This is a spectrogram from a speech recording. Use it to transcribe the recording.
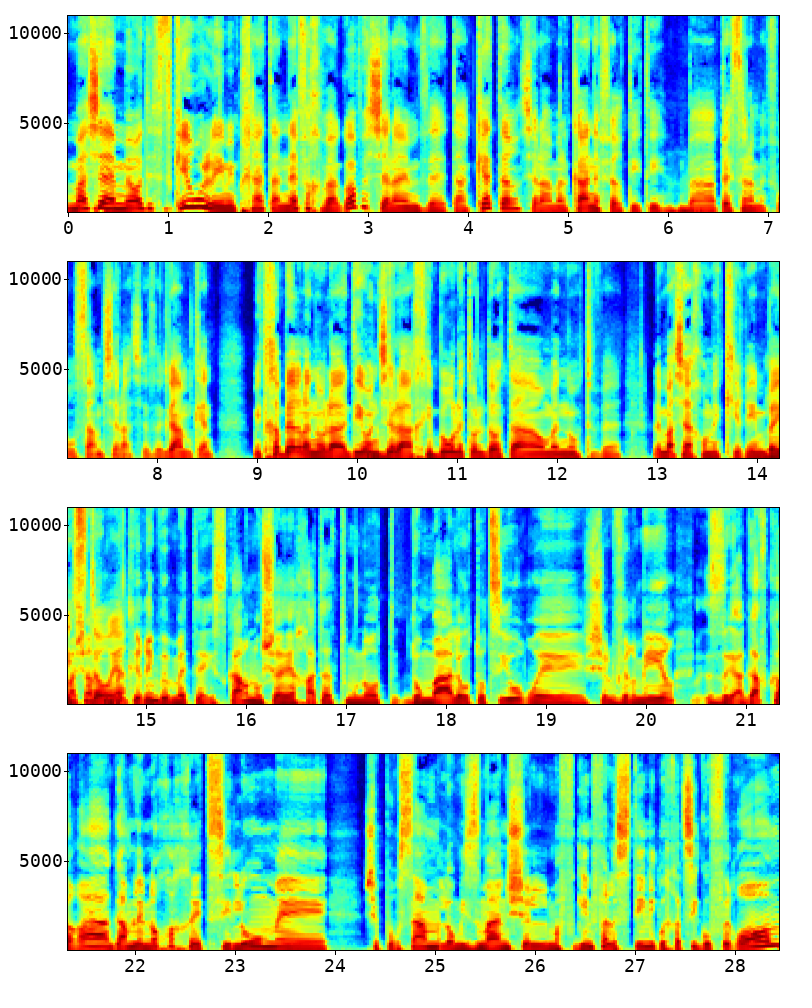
מה שהם מאוד הזכירו לי מבחינת הנפח והגובה שלהם זה את הכתר של המלכה נפרטיטי בפסל המפורסם שלה, שזה גם כן מתחבר לנו לדיון של החיבור לתולדות האומנות ולמה שאנחנו מכירים בהיסטוריה. למה שאנחנו מכירים, ובאמת הזכרנו שאחת התמונות דומה לאותו ציור אה, של ורמיר. זה אגב קרה גם לנוכח אה, צילום... שפורסם לא מזמן של מפגין פלסטיני בחצי גוף עירום,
